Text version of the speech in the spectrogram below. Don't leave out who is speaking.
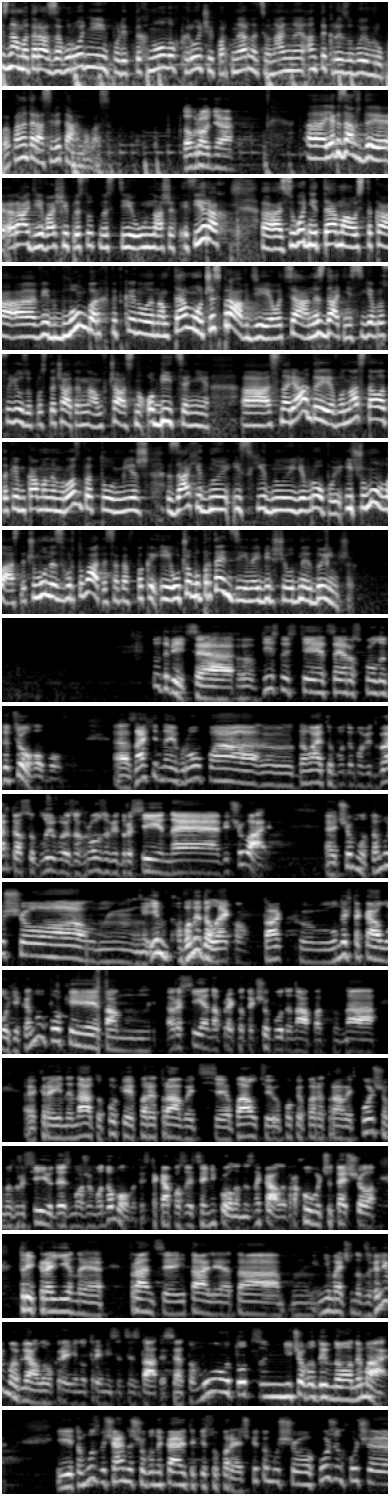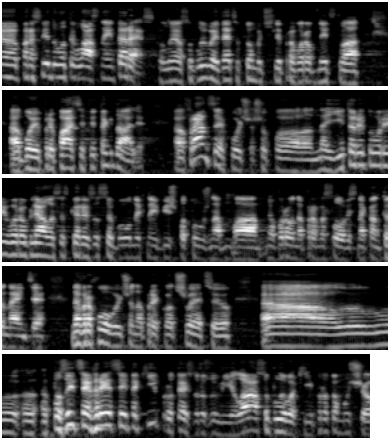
Speaker 1: І з нами Тарас Загородній, політтехнолог, керуючий партнер національної антикризової групи. Пане Тарасе, вітаємо вас.
Speaker 2: Доброго дня.
Speaker 1: Е, Як завжди, раді вашій присутності у наших ефірах. Е, Сьогодні тема ось така е, від Bloomberg. Підкинули нам тему, чи справді оця нездатність Євросоюзу постачати нам вчасно обіцяні снаряди, вона стала таким каменем розбрату між західною і східною Європою. І чому власне чому не згуртуватися навпаки? І у чому претензії найбільші одних до інших?
Speaker 2: Ну, дивіться, е, в дійсності це розкол і до цього був. Е, Західна Європа, е, давайте будемо відверти, особливої загрози від Росії не відчуває. Чому? Тому що їм вони далеко, так у них така логіка. Ну, поки там Росія, наприклад, якщо буде напад на країни НАТО, поки перетравить е, Балтію, поки перетравить Польщу, ми з Росією десь зможемо домовитись. Така позиція ніколи не зникала, враховуючи те, що три країни. Франція, Італія та Німеччина взагалі вмовляли Україну три місяці здатися, тому тут нічого дивного немає. І тому, звичайно, що виникають такі суперечки, тому що кожен хоче переслідувати власний інтерес, коли особливо йдеться в тому числі про виробництво е, боєприпасів і так далі. Е, Франція хоче, щоб е, на її території вироблялося, скоріше за все, бо у них найбільш потужна оборонна промисловість на континенті, не враховуючи, наприклад, Швецію. Позиція Греції та Кіпру теж зрозуміла, особливо Кіпру, тому що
